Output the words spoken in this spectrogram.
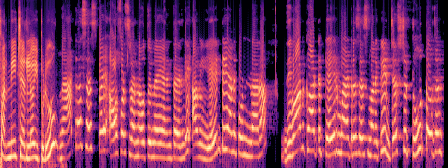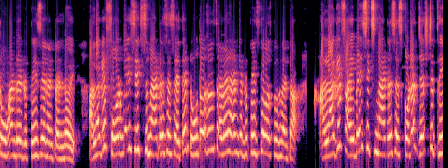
ఫర్నిచర్లో ఇప్పుడు మ్యాట్రసెస్ పై ఆఫర్స్ రన్ అవుతున్నాయి అంటండి. అవి ఏంటి అనుకుంటున్నారా? దివాన్ కాట్ కేర్ మ్యాట్రసెస్ మనకి just two thousand two hundred rupees ఏనంటండి అలాగే ఫోర్ బై సిక్స్ మ్యాట్రసెస్ అయితే two thousand seven hundred rupees కే వస్తుందంట. అలాగే ఫైవ్ బై సిక్స్ మ్యాట్రసెస్ కూడా just three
